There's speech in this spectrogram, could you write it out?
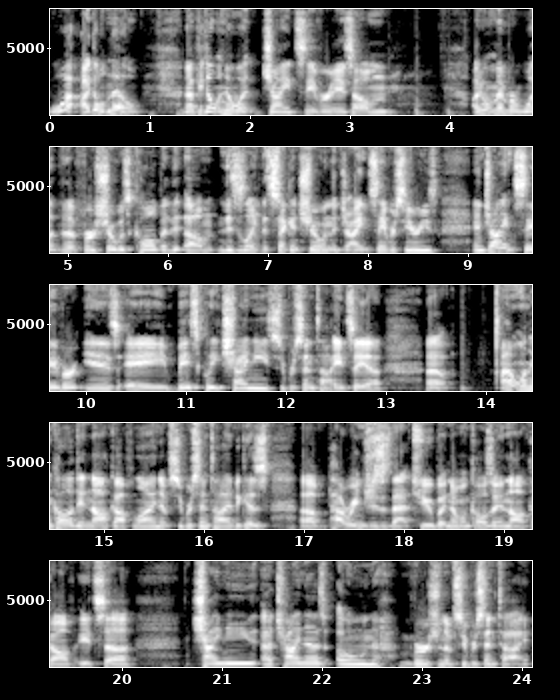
What? I don't know. Now, if you don't know what Giant Saver is, um, I don't remember what the first show was called, but um, this is like the second show in the Giant Saver series. And Giant Saver is a basically Chinese Super Sentai. It's a, uh, uh, I don't want to call it a knockoff line of Super Sentai because uh, Power Rangers is that too, but no one calls it a knockoff. It's uh, Chinese, uh, China's own version of Super Sentai,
